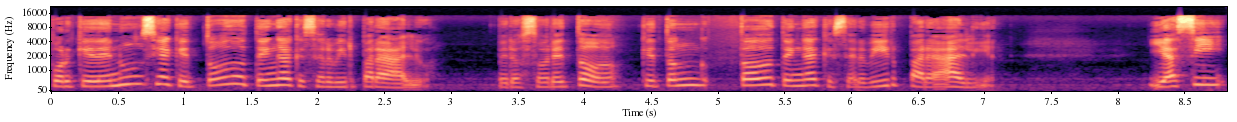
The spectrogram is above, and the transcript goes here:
porque denuncia que todo tenga que servir para algo, pero sobre todo que todo tenga que servir para alguien. Y así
